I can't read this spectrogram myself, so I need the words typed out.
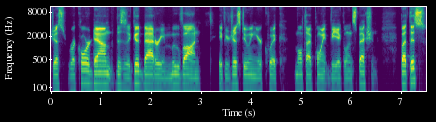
just record down this is a good battery and move on if you're just doing your quick multi-point vehicle inspection. But this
